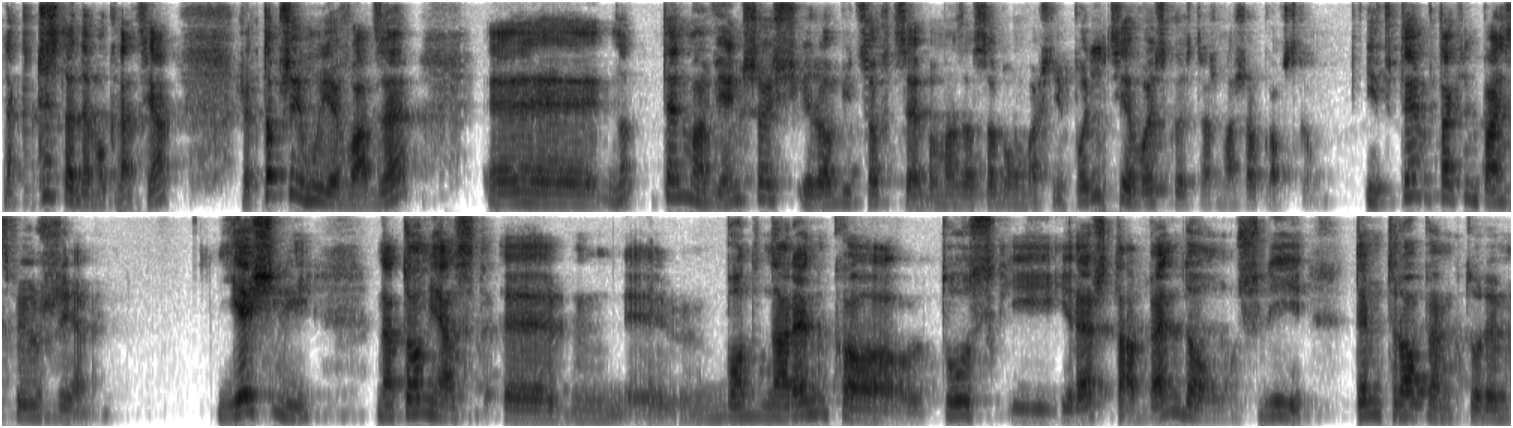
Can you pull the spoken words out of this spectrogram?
taka czysta demokracja, że kto przejmuje władzę, e, no, ten ma większość i robi co chce, bo ma za sobą właśnie policję, wojsko i straż marszałkowską. I w, tym, w takim państwie już żyjemy. Jeśli natomiast y, y, Bodnarenko, Tusk i, reszta będą szli tym tropem, którym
